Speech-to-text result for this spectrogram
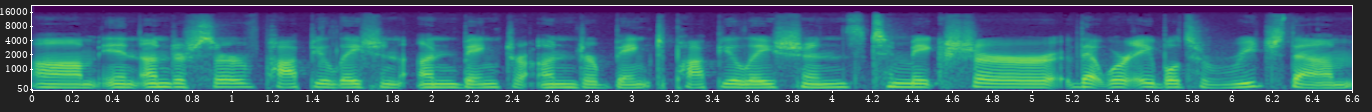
um, in underserved population, unbanked or underbanked populations to make sure that we're able to reach them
